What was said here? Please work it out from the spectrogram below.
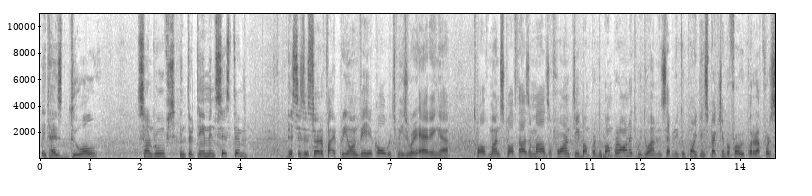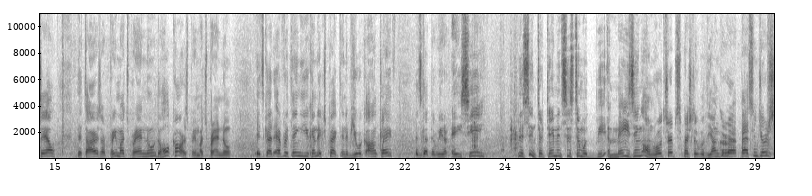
It has dual sunroofs, entertainment system. This is a certified pre-owned vehicle, which means we're adding uh, 12 months, 12,000 miles of warranty bumper to bumper on it. We do 172 point inspection before we put it up for sale. The tires are pretty much brand new. The whole car is pretty much brand new. It's got everything you can expect in a Buick Enclave. It's got the rear AC. This entertainment system would be amazing on road trips, especially with younger uh, passengers.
